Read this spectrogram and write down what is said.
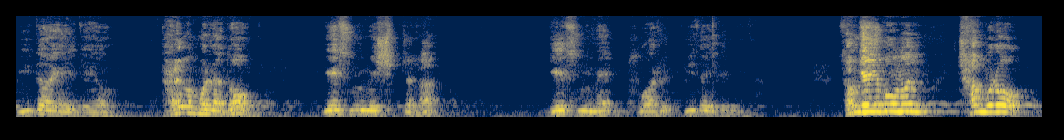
믿어야 돼요. 다른 건 몰라도 예수님의 십자가, 예수님의 부활을 믿어야 됩니다. 성경에 보면 참으로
